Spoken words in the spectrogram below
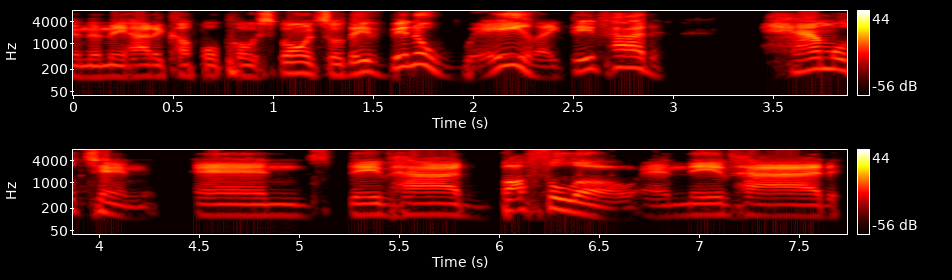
and then they had a couple postponed. So they've been away. Like they've had Hamilton and they've had Buffalo and they've had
